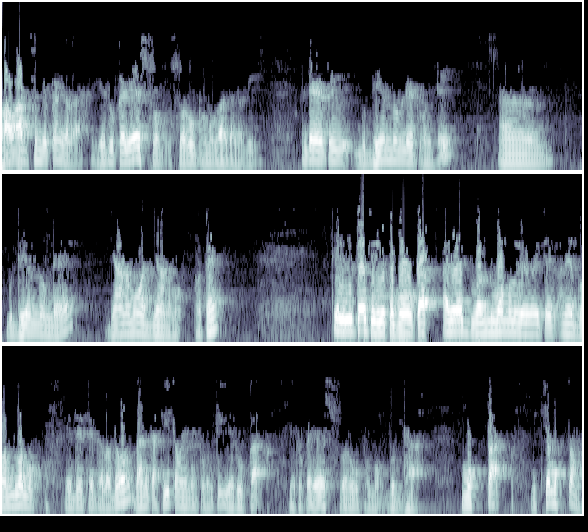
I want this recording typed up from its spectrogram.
భావార్థం చెప్పాం కదా. ఎరుకయే స్వ స్వరూపముగా గలది. అంటే బుద్ధి ఎందుండేటువంటి బుద్ధి ఎందుండే జ్ఞానము అజ్ఞానము. ఓకే? తెలివిట తెలియకపోవుట అదే ద్వంద్వములు ఏవైతే అనే ద్వంద్వము ఏదైతే గలదో దానికి అతీతమైనటువంటి ఎరుక. ఎరుకయే స్వరూపము బుద్ధ. ముక్త నిత్యముక్తము.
